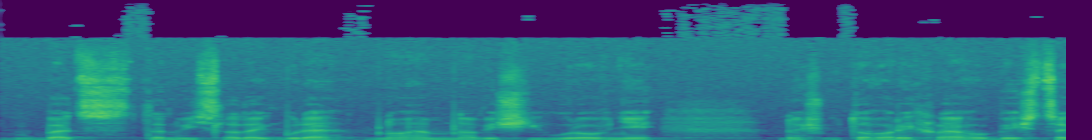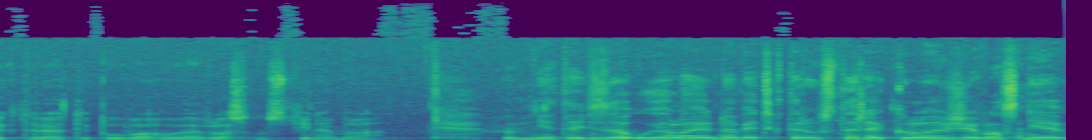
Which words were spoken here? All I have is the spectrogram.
vůbec ten výsledek bude mnohem na vyšší úrovni než u toho rychlého běžce, které ty povahové vlastnosti nemá. Mě teď zaujala jedna věc, kterou jste řekl, že vlastně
